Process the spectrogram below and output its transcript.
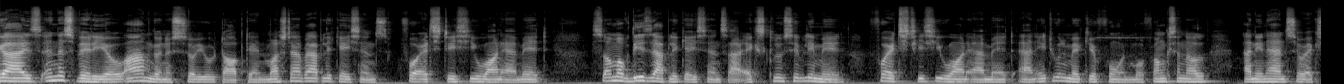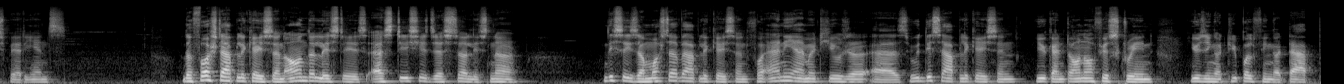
guys, in this video I'm gonna show you top 10 must-have applications for HTC One M8. Some of these applications are exclusively made for HTC One M8 and it will make your phone more functional and enhance your experience. The first application on the list is HTC Gesture Listener. This is a must-have application for any M8 user as with this application you can turn off your screen using a triple finger tap.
